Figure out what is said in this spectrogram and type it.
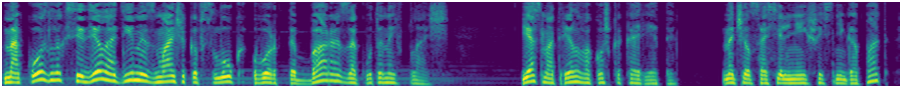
На козлах сидел один из мальчиков-слуг Вортебара, закутанный в плащ. Я смотрел в окошко кареты. Начался сильнейший снегопад —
